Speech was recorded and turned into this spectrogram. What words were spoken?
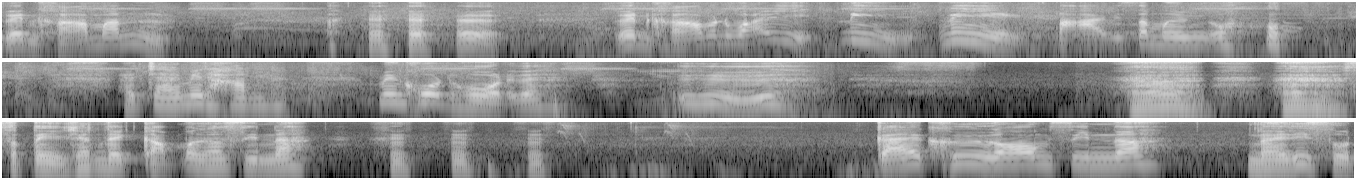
เล่นขามันเล่นขามันไว้ นี่ นี่ตายไปซะมึงโอ้หายใจไม่ทันแม่งโคตรโหดเลยอือฮสติฉันได้กลับมาแล้วสินนะแกคือรองสินนะ ในที่สุด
